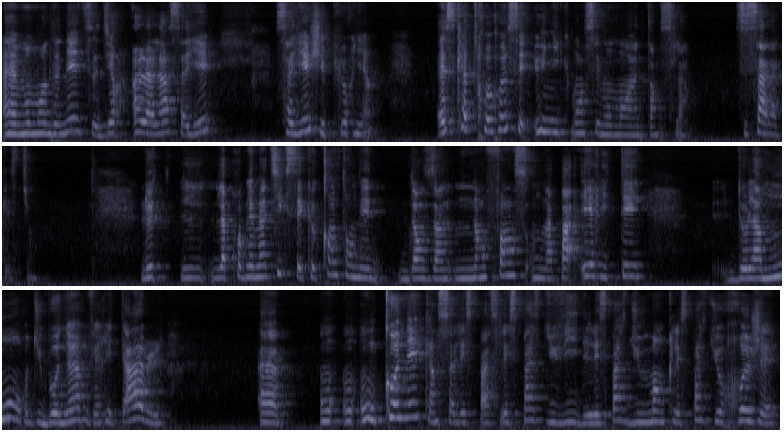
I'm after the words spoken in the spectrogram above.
à un moment donné et se dire « Ah là là, ça y est, ça y est, j'ai plus rien ». Est-ce qu'être heureux, c'est uniquement ces moments intenses-là? C'est ça la question. La problématique, c'est que quand on est dans une enfance, on n'a pas hérité de l'amour, du bonheur véritable, euh, on, connaît qu'un seul espace, l'espace du vide, l'espace du manque, l'espace du rejet,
